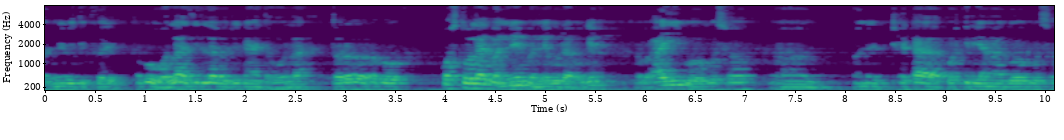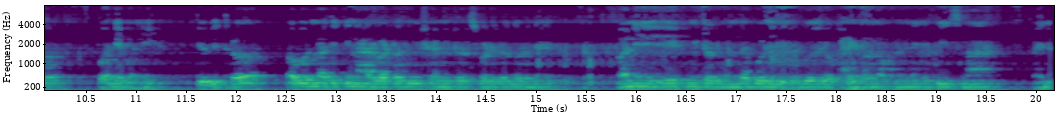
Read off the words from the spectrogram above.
भन्ने बित्तिकै अब होला जिल्लाभरि कहाँ त होला। तर अब कस्तोलाई भन्ने भन्ने कुरा हो कि अब आइभएको छ अनि ठेका प्रक्रियामा गएको छ भने भने त्योभित्र अब नदी किनारबाट दुई सय मिटर छोडेर गर्ने अनि एक मिटरभन्दा बढी गएर खाइरो नखन्ने बिचमा होइन?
